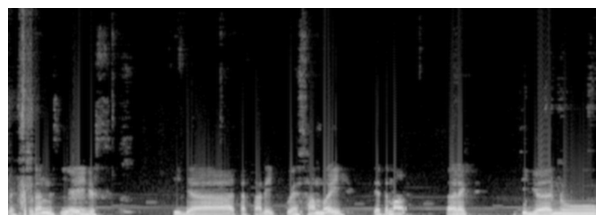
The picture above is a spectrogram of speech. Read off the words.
West sih ya guys. Tidak tertarik West Ham euy. Dia teh mah rek tiga nu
